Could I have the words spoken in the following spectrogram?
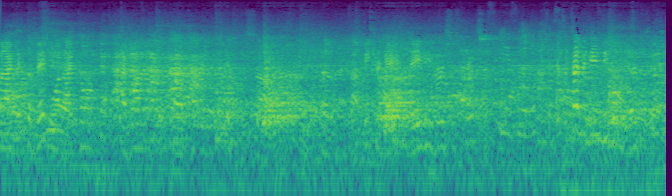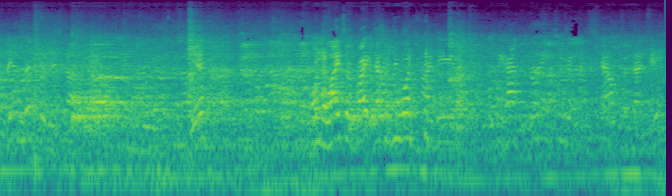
But I think the big one I told I wanted to uh, tell you was uh, the uh, feature game, Navy versus Princeton. It's the type of game people live for. They live for these kind. Yeah. When the lights are bright, that's what you want. I mean, we had 32 different scouts at that game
